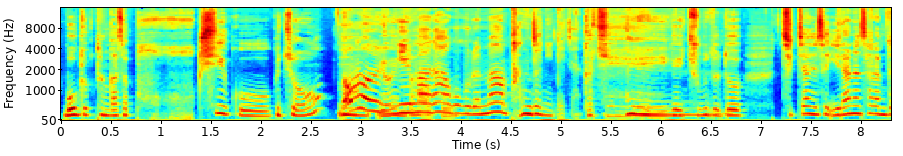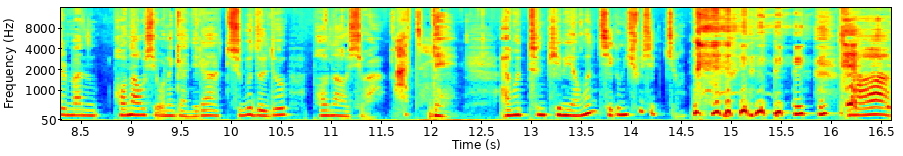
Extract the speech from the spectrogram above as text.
목욕탕 가서 푹 쉬고, 그쵸? 음, 너무 일만 하고. 하고. 그러면 방전이 되잖아. 그치. 음. 이게 주부들도 직장에서 일하는 사람들만 번아웃이 오는 게 아니라 주부들도 번아웃이 와. 맞아. 네. 아무튼 김혜영은 지금 휴식 중. 나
